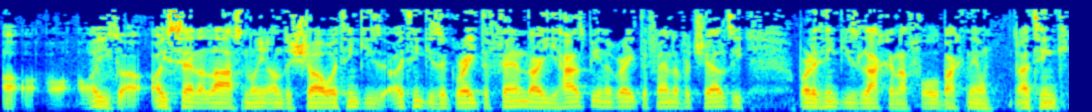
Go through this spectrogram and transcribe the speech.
I, I, I, said it last night on the show. I think he's, I think he's a great defender. He has been a great defender for Chelsea, but I think he's lacking a fullback now. I think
